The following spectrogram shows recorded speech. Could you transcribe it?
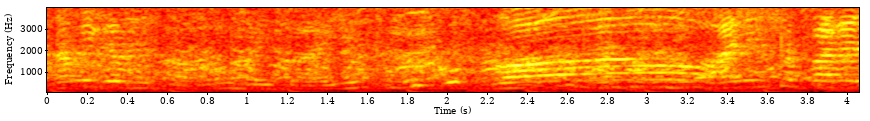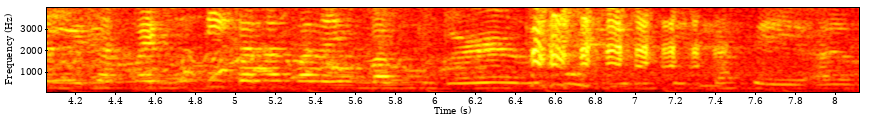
Nami gamot Oo, bye-bye. Yung flu. Wow! Ano siya para siya, may butika na pala yung bagong girl. Kasi, um,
